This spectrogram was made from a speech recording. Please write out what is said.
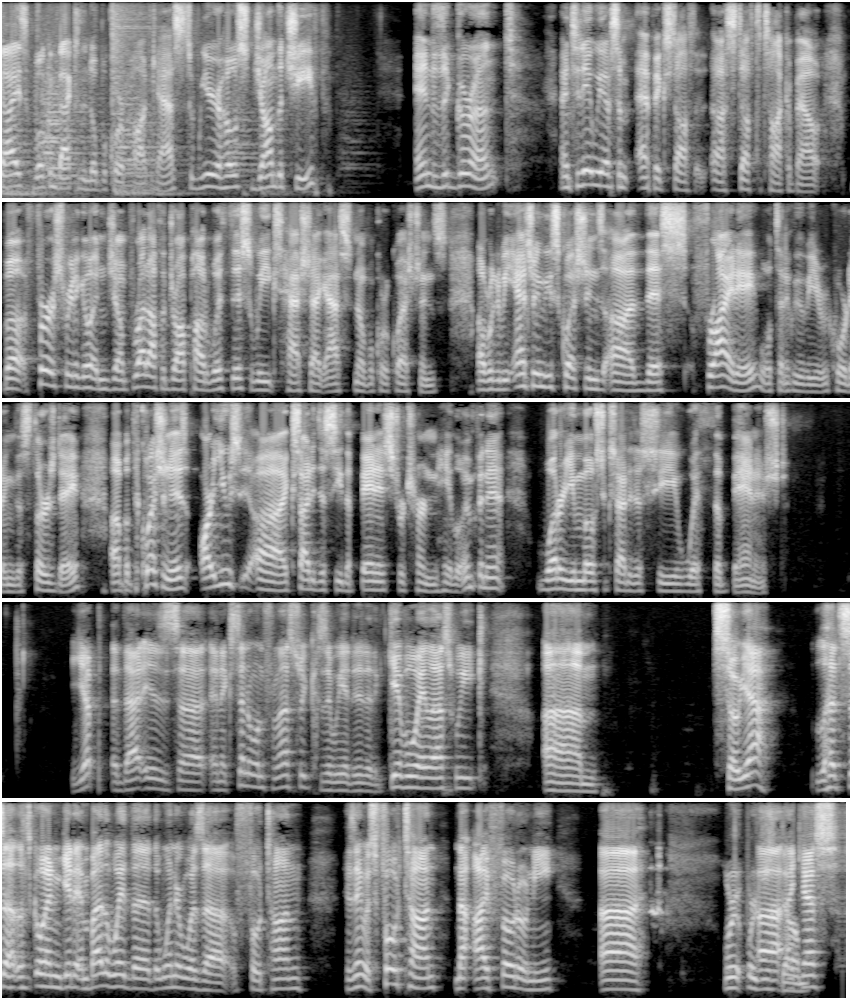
guys, welcome back to the Noble Core Podcast. We're your hosts, John the Chief, and the Grunt. and today we have some epic stuff uh, stuff to talk about. But first, we're gonna go ahead and jump right off the drop pod with this week's hashtag Ask Noble Core questions. Uh, we're gonna be answering these questions uh, this Friday. Well, technically, we'll be recording this Thursday. Uh, but the question is: Are you uh, excited to see the Banished return in Halo Infinite? What are you most excited to see with the Banished? Yep, that is uh, an extended one from last week because we did a giveaway last week. Um, so yeah, let's uh, let's go ahead and get it. And by the way, the the winner was a uh, Photon. His name was Photon, not iPhotony. Uh, We're we're just uh, I guess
